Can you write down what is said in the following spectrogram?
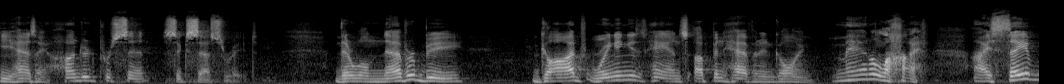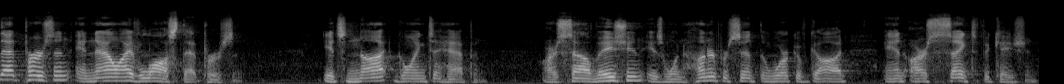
He has a 100% success rate. There will never be God wringing his hands up in heaven and going, Man alive, I saved that person and now I've lost that person. It's not going to happen. Our salvation is 100% the work of God, and our sanctification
